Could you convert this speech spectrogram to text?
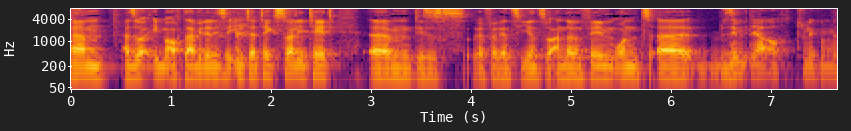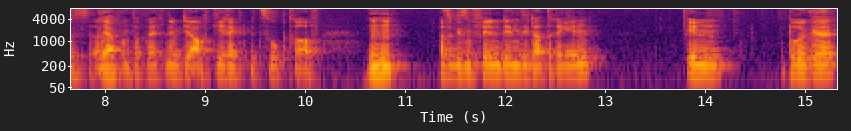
Ähm, also eben auch da wieder diese Intertextualität, ähm, dieses Referenzieren zu anderen Filmen und äh, nimmt ja auch, Entschuldigung, dass ich ja. unterbreche, nimmt ja auch direkt Bezug drauf. Mhm. Also diesen Film, den sie da drehen in Brügge,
